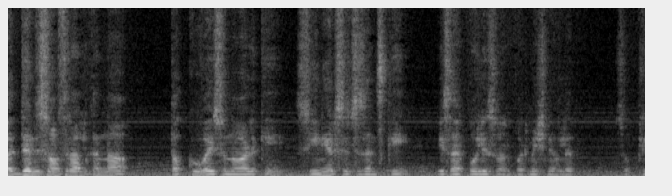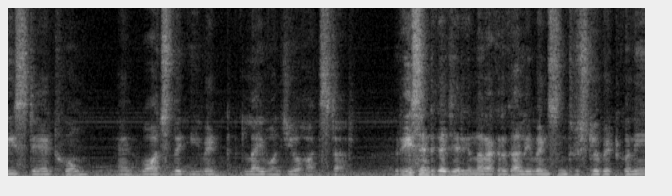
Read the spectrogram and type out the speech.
పద్దెనిమిది సంవత్సరాల కన్నా తక్కువ వయసు ఉన్న వాళ్ళకి సీనియర్ సిటిజన్స్కి ఈసారి పోలీస్ వారు పర్మిషన్ ఇవ్వలేదు. So please stay at home and watch the event live on Jio Hotstar రీసెంట్గా జరిగిన రకరకాల ఈవెంట్స్ని దృష్టిలో పెట్టుకొని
